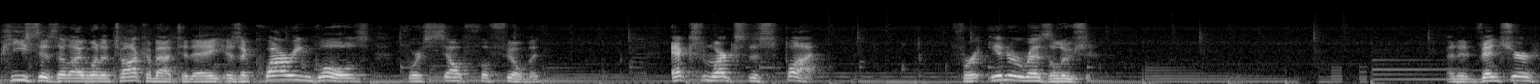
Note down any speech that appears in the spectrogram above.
pieces that I want to talk about today is acquiring goals for self-fulfillment. X marks the spot for inner resolution. An adventure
